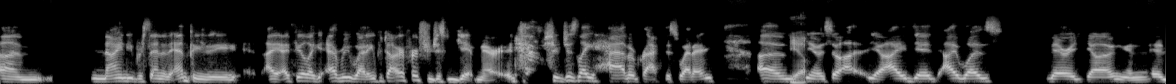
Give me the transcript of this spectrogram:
um, 90% of the empathy, I, I, feel like every wedding photographer should just get married, should just like have a practice wedding. Um, yep. You know, so I, yeah, I did, I was married young and it,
